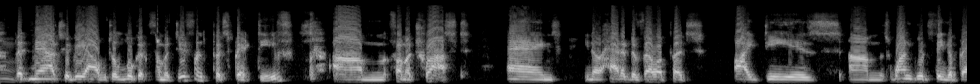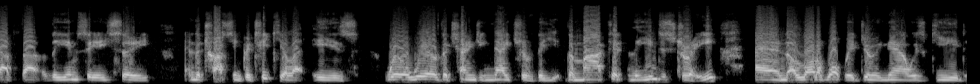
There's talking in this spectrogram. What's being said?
Mm. But now to be able to look at it from a different perspective, um, from a trust, and you know how to develop it, ideas. Um, there's one good thing about the, the MCEC and the trust in particular is we're aware of the changing nature of the, the market and the industry, and a lot of what we're doing now is geared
